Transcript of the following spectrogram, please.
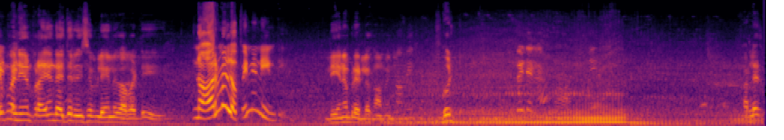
ఏమో నేను ప్రజెంట్ అయితే రిలేషన్షిప్ లేను కాబట్టి. నార్మల్ ఒపీనియన్ ఏంటి? లేనప్పుడు ఎట్లా కామెంట్ గుడ్ బెటరా పర్లేదు.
